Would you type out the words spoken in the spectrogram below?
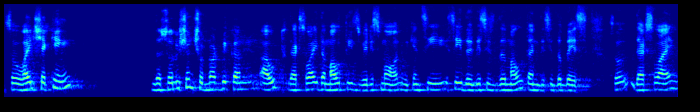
so while shaking the solution should not be come out. That's why the mouth is very small. We can see see that this is the mouth and this is the base. So that's why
